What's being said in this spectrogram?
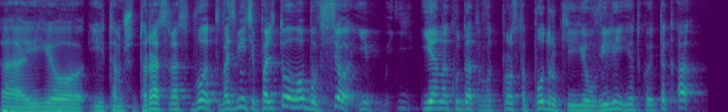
а, ее, и там что-то раз-раз, вот, возьмите пальто, обувь, все. И, и, и она куда-то вот просто под руки ее увели. И я такой, так, а...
